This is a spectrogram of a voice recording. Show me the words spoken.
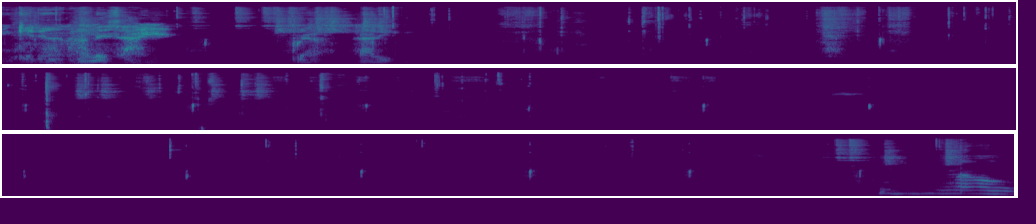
me get in on this side. Grab out of here. No.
